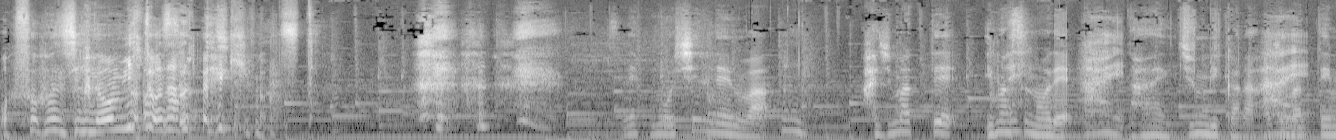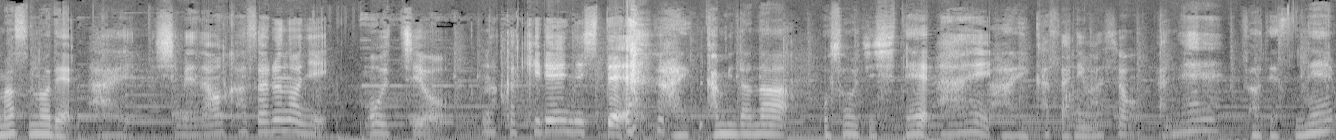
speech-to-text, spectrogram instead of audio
お掃除のみとなってきました。ね。もう新年はうん、始まっていますので、はい、はい、準備から始まっていますので、はい、しめ縄を飾るのにお家をなんか綺麗にして、はい、神棚お掃除して、はい、はい、飾りましょうかね。そうですね。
